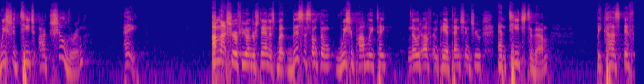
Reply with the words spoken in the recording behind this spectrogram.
we should teach our children hey, I'm not sure if you understand this, but this is something we should probably take note of and pay attention to and teach to them because if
